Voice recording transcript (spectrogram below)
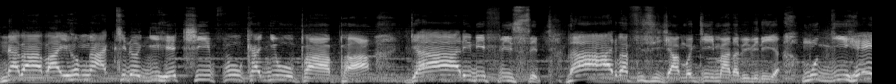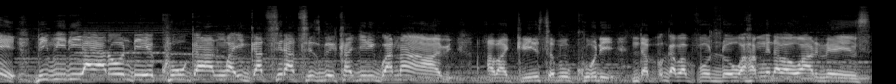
n'ababayeho mwa kino gihe cy'ivuka ry'ubupapa ryari rifise. Bari bafise ijambo ry'imana bibiriya mu gihe bibiriya yarondeye kuganwa igatsiratsizwa ikagirirwa nabi. Abakristo b'ukuri ndavuga abavudowa hamwe n'abawarensi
